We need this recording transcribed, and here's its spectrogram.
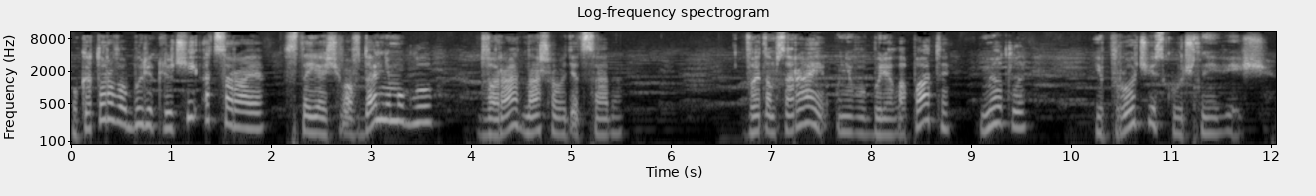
у которого были ключи от сарая, стоящего в дальнем углу двора нашего детсада. В этом сарае у него были лопаты, метлы и прочие скучные вещи.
